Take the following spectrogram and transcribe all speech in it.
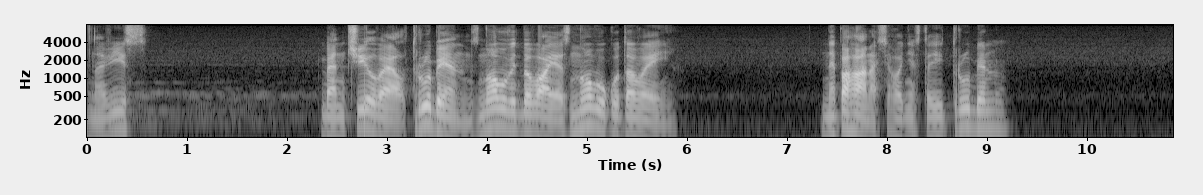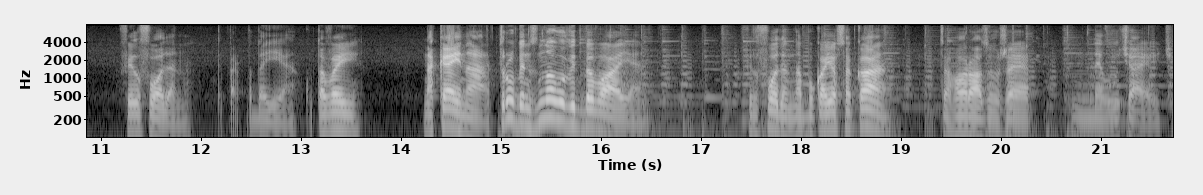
Навіс. Бен Чілвел. Трубін знову відбиває, знову кутовий. Непогано сьогодні стоїть Трубін. Філ Фоден тепер подає. Кутовий. На Кейна. Трубін знову відбиває. Філ Фоден на Букайо Сака. Цього разу вже не влучають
